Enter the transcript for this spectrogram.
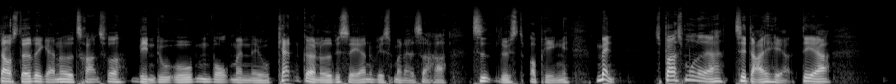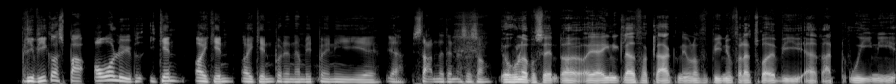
der jo stadigvæk er noget transfervindue åben, hvor man jo kan gøre noget ved sagerne, hvis man altså har tid, lyst og penge. Men spørgsmålet er til dig her, det er, bliver vi ikke også bare overløbet igen og igen og igen på den her midtbane i øh, ja, starten af den her sæson? Jo, 100 procent, og jeg er egentlig glad for, at Clark nævner Fabinho, for der tror jeg, at vi er ret uenige.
